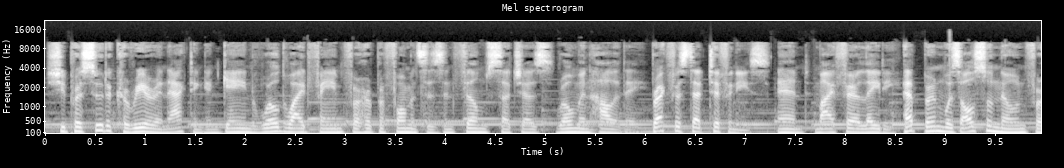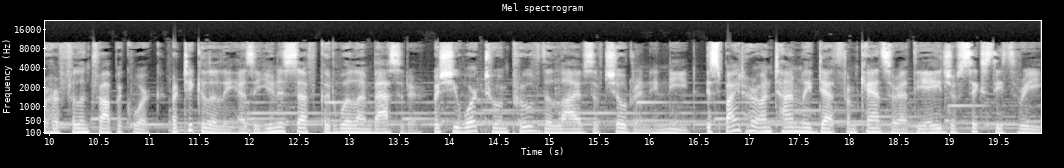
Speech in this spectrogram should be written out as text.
she pursued a career in acting and gained worldwide fame for her performances in films such as Roman Holiday, Breakfast at Tiffany's, and My Fair Lady. Hepburn was also known for her philanthropic work, particularly as a UNICEF Goodwill Ambassador, where she worked to improve the lives of children in need. Despite her untimely death from cancer at the age of 63,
